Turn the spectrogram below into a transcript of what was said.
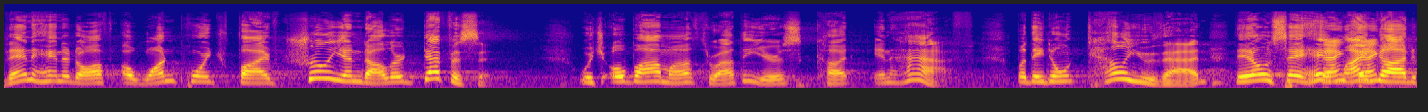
then handed off a $1.5 trillion deficit which Obama, throughout the years, cut in half. But they don't tell you that. They don't say, hey, Thank- my thanks. God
